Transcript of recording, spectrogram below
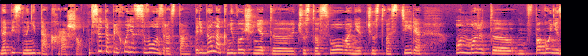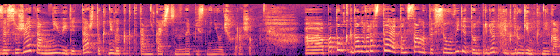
написаны не так хорошо. Все это приходит с возрастом. Ребенок, у него еще нет э, чувства слова, нет чувства стиля он может э, в погоне за сюжетом не видеть, да, что книга как-то там некачественно написана, не очень хорошо. А потом, когда он вырастает, он сам это все увидит, он придет и к другим книгам.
